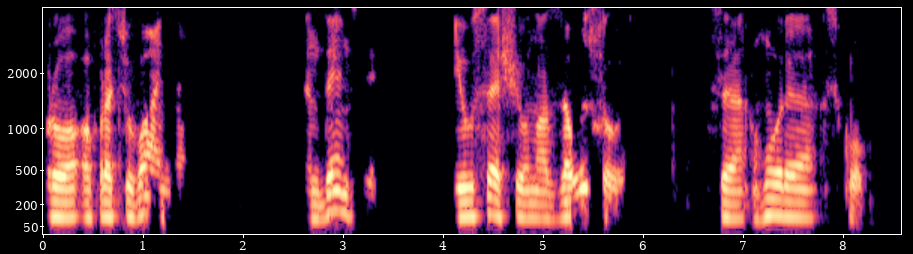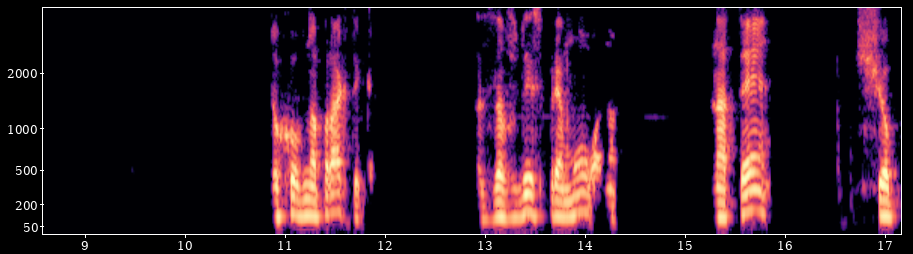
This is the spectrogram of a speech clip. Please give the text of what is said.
про опрацювання тенденцій, і усе, що у нас залишилось, це горе скоп. Духовна практика завжди спрямована на те, щоб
